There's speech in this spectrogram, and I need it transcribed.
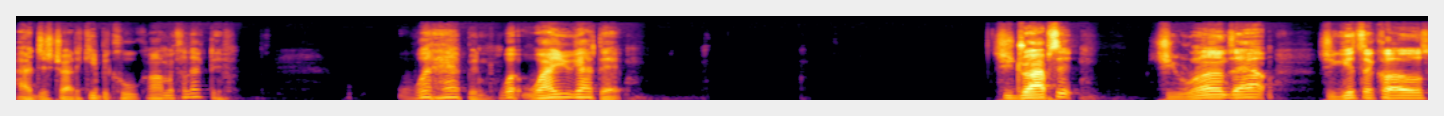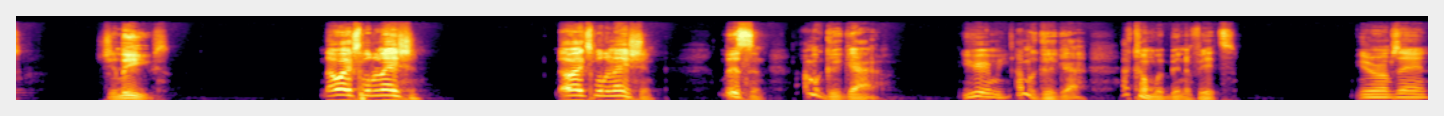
I just try to keep it cool, calm, and collective. What happened? What? Why you got that? She drops it. She runs out. She gets her clothes. She leaves. No explanation. No explanation. Listen, I'm a good guy. You hear me? I'm a good guy. I come with benefits. You know what I'm saying?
